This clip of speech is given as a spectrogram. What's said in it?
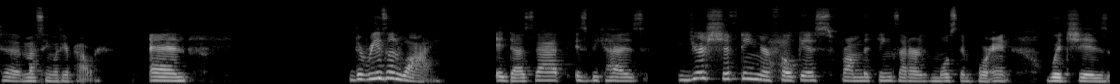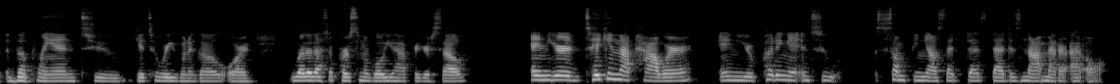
to messing with your power. And the reason why it does that is because you're shifting your focus from the things that are most important, which is the plan to get to where you want to go, or whether that's a personal goal you have for yourself. And you're taking that power and you're putting it into something else that does that does not matter at all.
